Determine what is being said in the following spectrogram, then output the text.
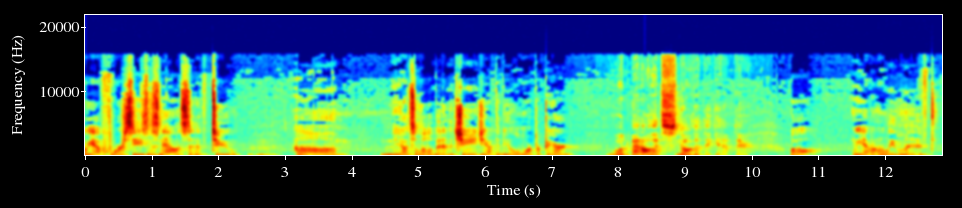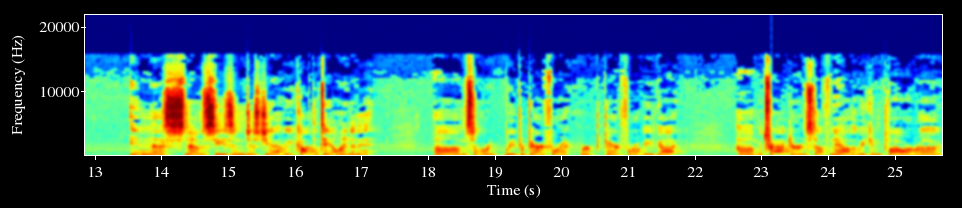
we have four seasons now instead of 2 Um, you know, it's a little bit of a change. You have to be a little more prepared. What about all that snow that they get up there? Well, we haven't really lived in the snow season just yet. We caught the tail end of it. Um, so we're we prepared for it. We're prepared for it. We've got um, a tractor and stuff now that we can plow our road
